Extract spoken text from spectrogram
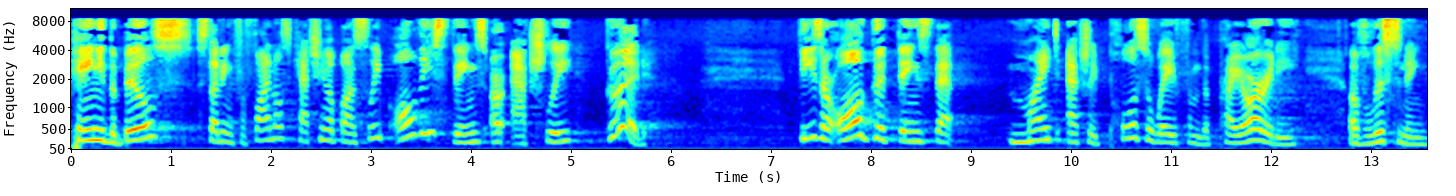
paying the bills, studying for finals, catching up on sleep. All these things are actually good. These are all good things that might actually pull us away from the priority of listening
